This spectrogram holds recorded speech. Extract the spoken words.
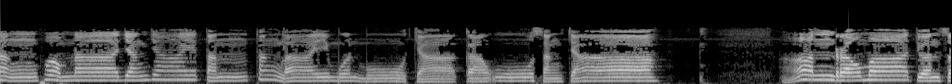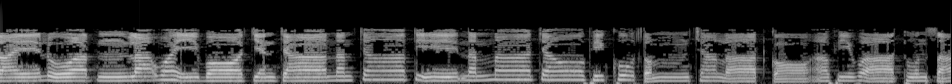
นั่งพร้อมนายังย้ายตันทั้งหลายมวลหมู่จากเก่าสังจาอันเรามาจวนใส่ลวดละไว้บ่อเจียนจานันจาตีนันนาเจ้าพิคุตนฉลาดก่ออภิวาทุนสา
